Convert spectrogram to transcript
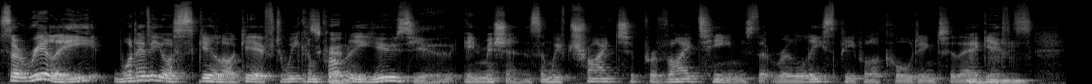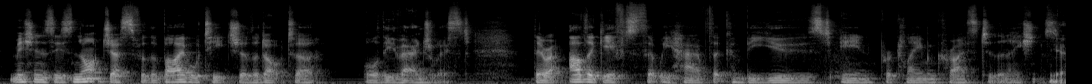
So really, whatever your skill or gift, we can That's good. probably use you in missions, and we've tried to provide teams that release people according to their mm-hmm. gifts. Missions is not just for the Bible teacher, the doctor, or the evangelist. There are other gifts that we have that can be used in proclaiming Christ to the nations. Yeah.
